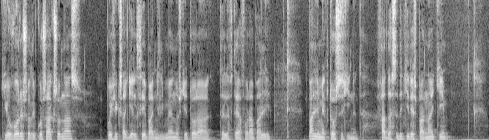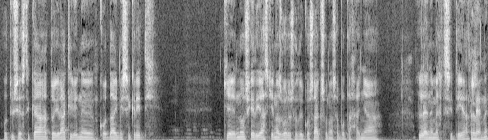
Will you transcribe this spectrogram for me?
Και ο βόρειος οδικός άξονας που έχει εξαγγελθεί επανειλημμένος και τώρα τελευταία φορά πάλι, πάλι με εκτόσεις γίνεται. Φανταστείτε κύριε Σπανάκη ότι ουσιαστικά το Ηράκλειο είναι κοντά η μισή Κρήτη και ενώ σχεδιάστηκε ένας βόρειος οδικός άξονας από τα Χανιά λένε μέχρι τη Σιτία λένε.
